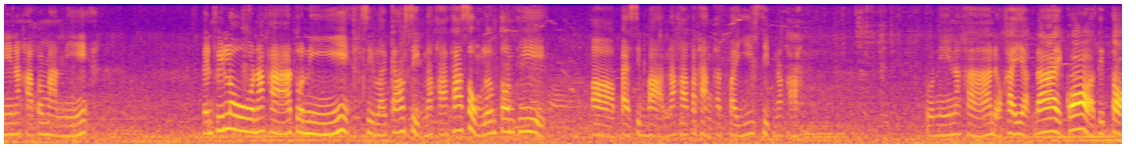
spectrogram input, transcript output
นี่นะคะ ประมาณนี้ เป็นฟิโลนะคะ ตัวนี้ 490 นะคะ ค่าส่งเริ่มต้นที่80 บาทนะคะ กระถางถัดไป 20 นะคะ ตัวนี้นะคะ เดี๋ยวใครอยากได้ก็ติดต่อ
